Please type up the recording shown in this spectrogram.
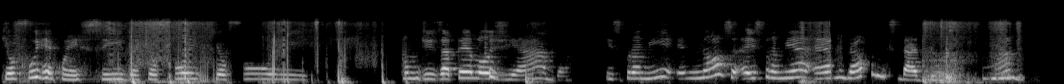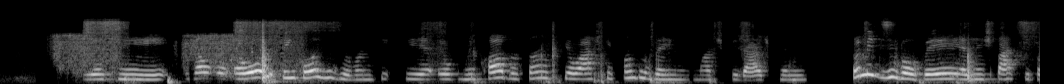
que eu fui reconhecida, que eu fui, que eu fui, como diz, até elogiada, isso para mim, nossa, isso para mim é, é, a melhor felicidade do mundo? E assim, então, eu, eu, tem coisas, Giovana, que, que eu me cobro tanto que eu acho que quando vem uma atividade para mim para me desenvolver, a gente participa,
